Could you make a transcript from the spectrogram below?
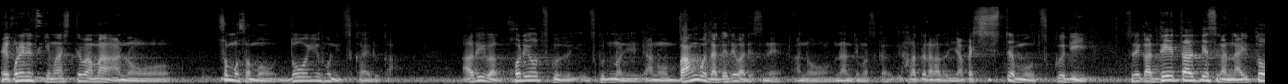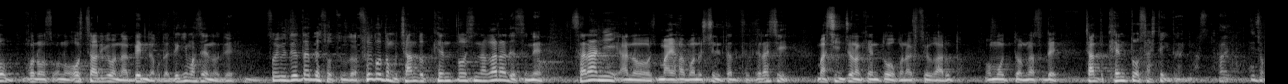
えこれにつきましては、まあ、あのそもそもどういうふうに使えるかあるいはこれを作る作るのにあの番号だけではですねあのなんて言いますか働かずにやっぱりシステムを作りそれからデータベースがないとこのそのおっしゃるような便利なことはできませんので、そういうデータベースを作るとかそういうこともちゃんと検討しながらですねさらにあの前幅の支に立ててらしい、まあ、慎重な検討を行う必要があると思っておりますのでちゃんと検討させていただきます。はい以上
